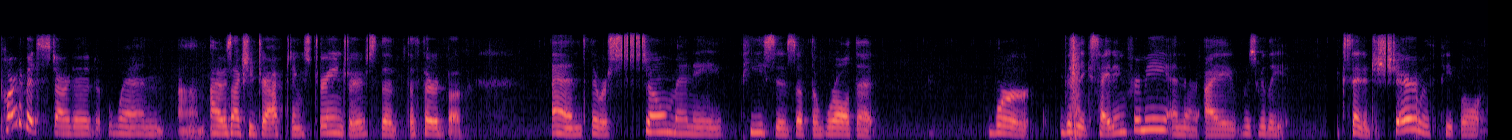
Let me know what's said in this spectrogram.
part of it started when um, I was actually drafting Strangers, the, the third book. And there were so many pieces of the world that were really exciting for me and that I was really excited to share with people,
